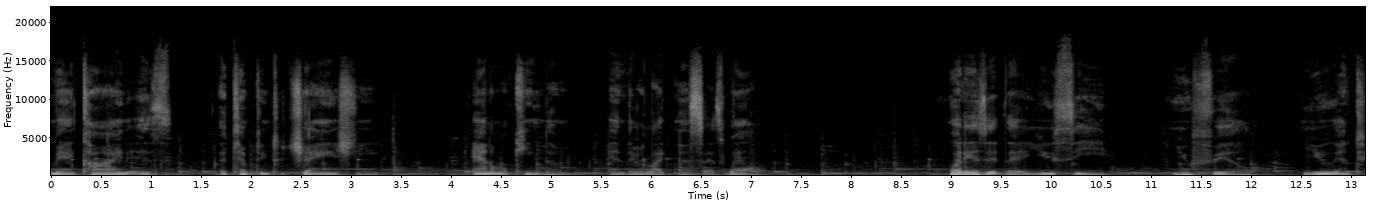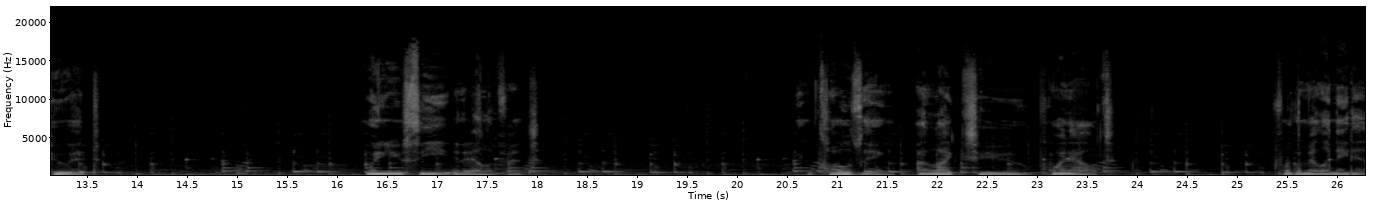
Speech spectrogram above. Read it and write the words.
Mankind is attempting to change the animal kingdom and their likeness as well. What is it that you see, you feel, you intuit when you see an elephant? In closing, I like to point out for the melanated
